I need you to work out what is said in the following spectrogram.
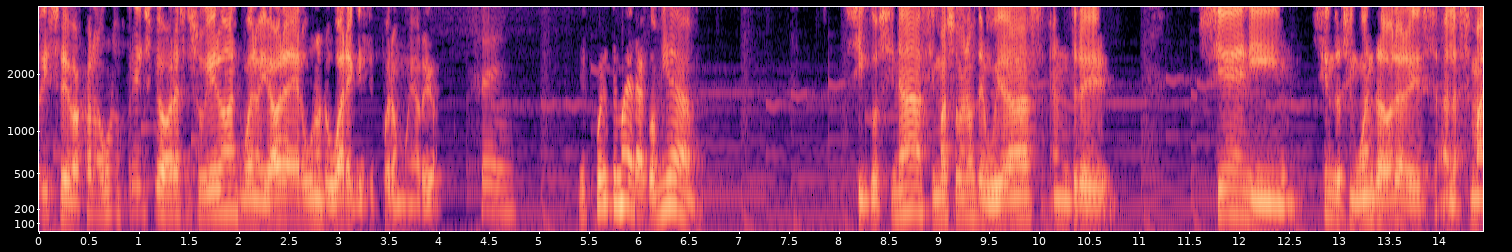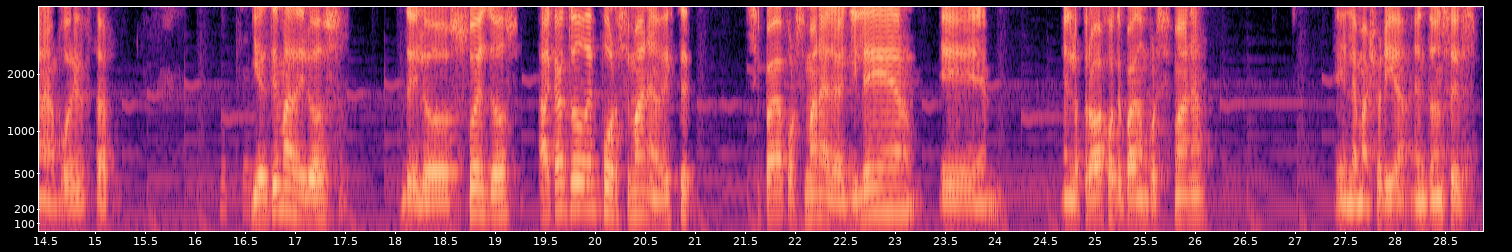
dice, bajaron algunos precios, ahora se subieron, bueno, y ahora hay algunos lugares que se fueron muy arriba. Sí. Después el tema de la comida, si cocinás y más o menos te cuidás entre 100 y 150 dólares a la semana podés estar. Y el tema de los de los sueldos. Acá todo es por semana, ¿viste? Se paga por semana el alquiler. Eh, en los trabajos te pagan por semana. En la mayoría. Entonces,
